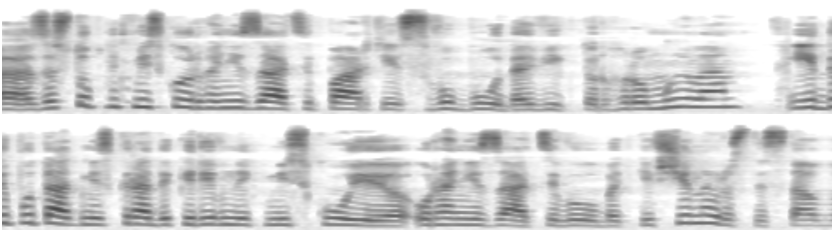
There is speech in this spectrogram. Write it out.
е, заступник міської організації партії Свобода Віктор Громила і депутат міськради, керівник міської організації ВО Батьківщина Ростислав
